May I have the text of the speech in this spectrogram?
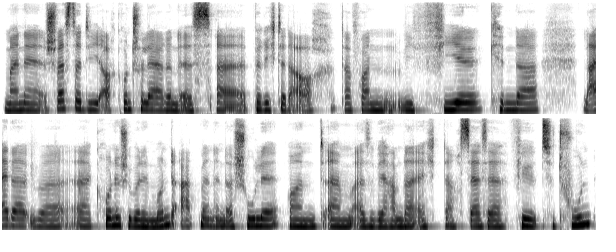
meine Schwester, die auch Grundschullehrerin ist, äh, berichtet auch davon, wie viel Kinder leider über äh, chronisch über den Mund atmen in der Schule. Und ähm, also wir haben da echt noch sehr, sehr viel zu tun.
